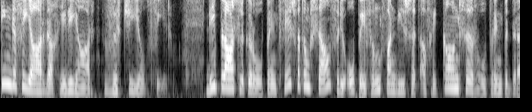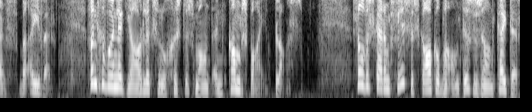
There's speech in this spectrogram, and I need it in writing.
10de verjaardag hierdie jaar virtueel vier. Die plaaslike rolprentfees wat homself vir die opheffing van die Suid-Afrikaanse rolprentbedryf beywer, vind gewoonlik jaarliks in Augustus maand in Kampsbaai plaas. Silverskermfees se skakelbeampte Susan Kuyter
